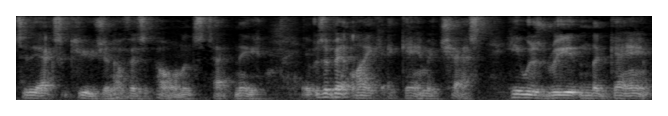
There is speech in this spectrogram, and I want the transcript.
to the execution of his opponent's technique. It was a bit like a game of chess. He was reading the game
